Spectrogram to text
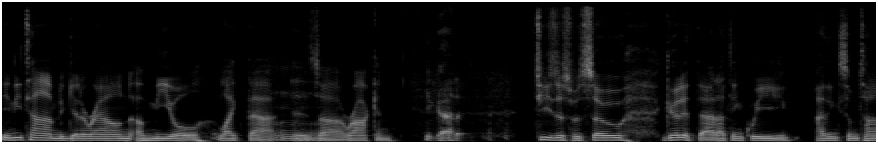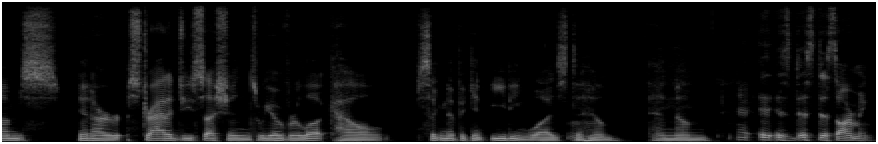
Any time to get around a meal like that is uh, rocking. You got it. Jesus was so good at that. I think we, I think sometimes in our strategy sessions, we overlook how significant eating was to him. And, um, it- It's it's disarming.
